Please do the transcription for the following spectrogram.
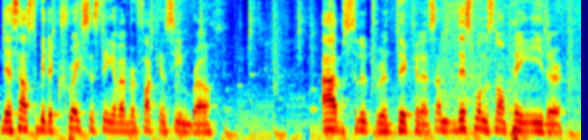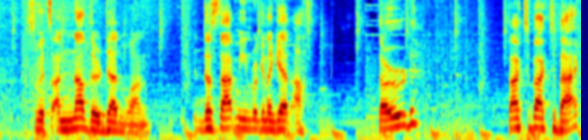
This has to be the craziest thing I've ever fucking seen, bro. absolute ridiculous. And this one is not paying either. So it's another dead one. Does that mean we're gonna get a third? Back to back to back?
